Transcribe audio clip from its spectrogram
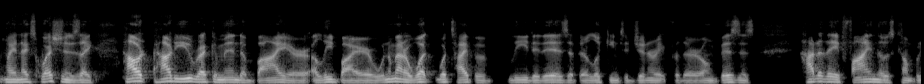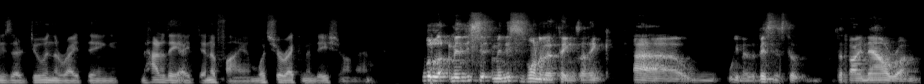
my next question is like how how do you recommend a buyer a lead buyer no matter what what type of lead it is that they're looking to generate for their own business how do they find those companies that are doing the right thing and how do they identify them what's your recommendation on that well, I mean, this is, I mean, this is one of the things I think, uh, you know, the business that, that I now run,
